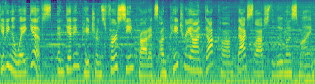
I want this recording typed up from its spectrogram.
giving away gifts, and giving patrons first seen products on patreon.com backslash the luminous mind.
